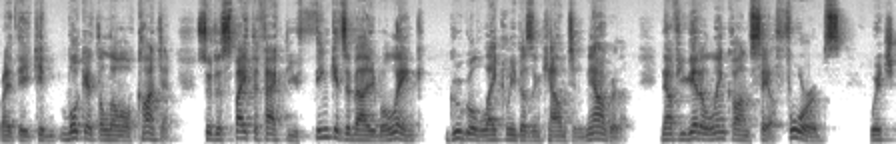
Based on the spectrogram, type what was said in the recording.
right? They can look at the level of content. So despite the fact that you think it's a valuable link, Google likely doesn't count it in the algorithm. Now, if you get a link on, say, a Forbes, which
